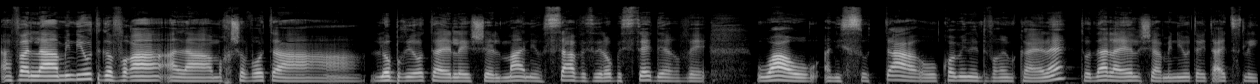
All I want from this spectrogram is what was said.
אבל המיניות גברה על המחשבות הלא בריאות האלה של מה אני עושה וזה לא בסדר, ווואו, אני סוטה, או כל מיני דברים כאלה. תודה לאל שהמיניות הייתה אצלי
